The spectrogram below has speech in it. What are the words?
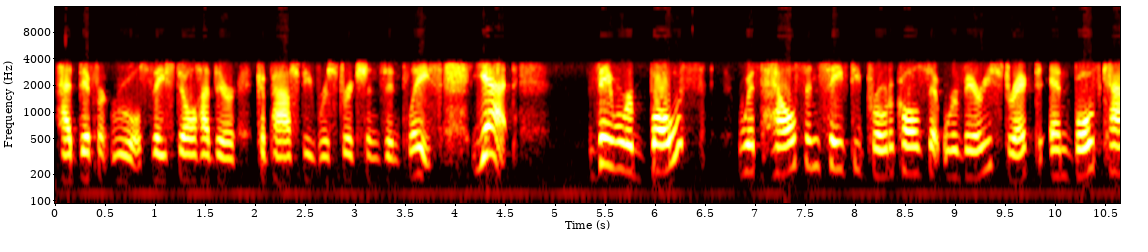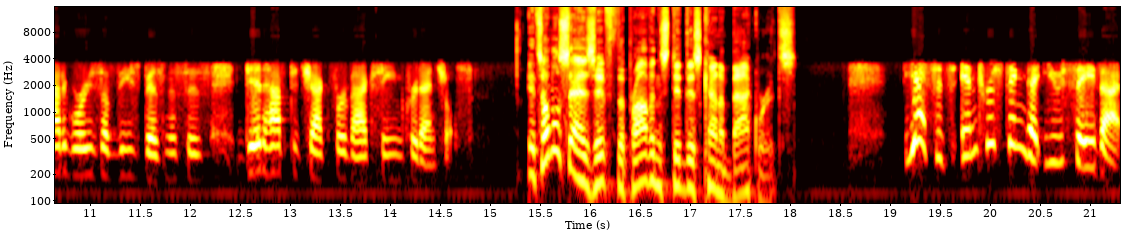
had different rules. They still had their capacity restrictions in place. Yet they were both with health and safety protocols that were very strict, and both categories of these businesses did have to check for vaccine credentials. It's almost as if the province did this kind of backwards. Yes, it's interesting that you say that.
